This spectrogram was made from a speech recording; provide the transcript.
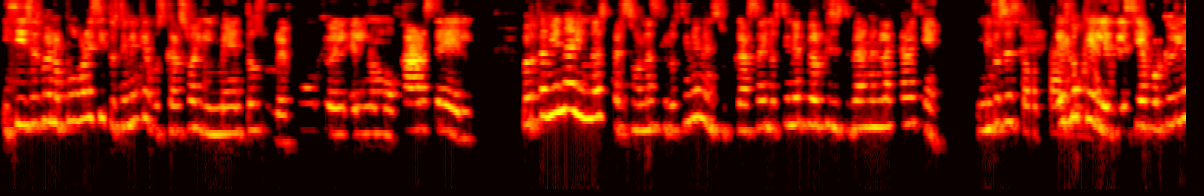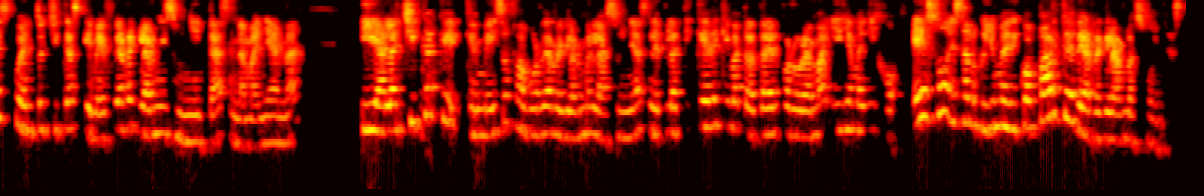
Y si dices, bueno, pobrecitos, tienen que buscar su alimento, su refugio, el, no mojarse, el... pero también hay unas personas que los tienen en su casa y los tienen peor que si estuvieran en la calle. Y entonces, es lo que les decía, porque hoy les cuento, chicas, que me fui a arreglar mis uñitas en la mañana y a la chica que, que, me hizo favor de arreglarme las uñas, le platiqué de que iba a tratar el programa y ella me dijo, eso es a lo que yo me dedico aparte de arreglar las uñas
